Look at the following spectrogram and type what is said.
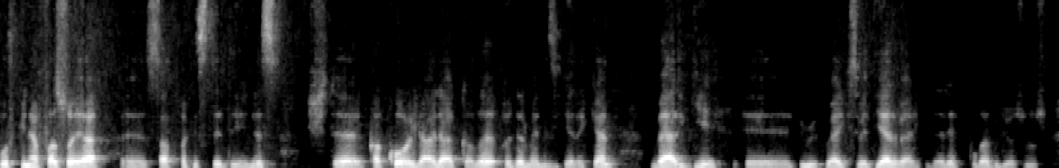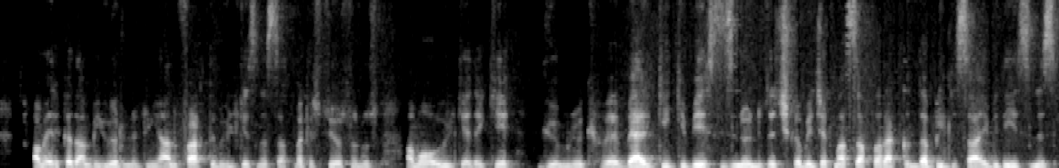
Burkina Faso'ya e, satmak istediğiniz işte kakao ile alakalı ödemeniz gereken vergi, e, gümrük vergisi ve diğer vergileri bulabiliyorsunuz. Amerika'dan bir ürünü dünyanın farklı bir ülkesine satmak istiyorsunuz ama o ülkedeki gümrük ve vergi gibi sizin önünüze çıkabilecek masraflar hakkında bilgi sahibi değilsiniz.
